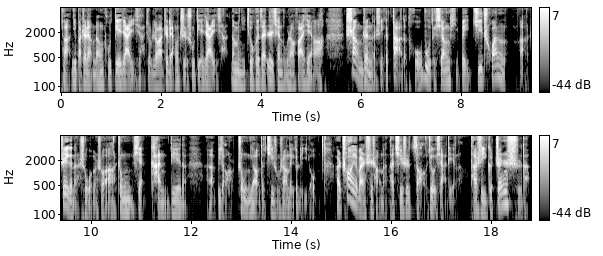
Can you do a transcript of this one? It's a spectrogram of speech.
对吧？你把这两张图叠加一下，就是把这两个指数叠加一下，那么你就会在日线图上发现啊，上证呢是一个大的头部的箱体被击穿了。啊，这个呢是我们说啊中线看跌的呃比较重要的技术上的一个理由，而创业板市场呢，它其实早就下跌了，它是一个真实的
